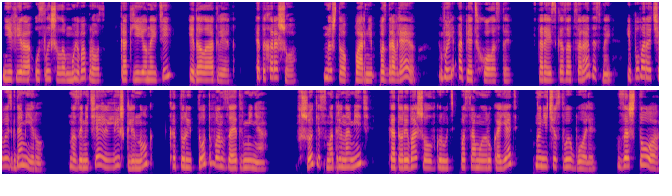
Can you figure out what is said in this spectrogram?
Ефира услышала мой вопрос. Как ее найти? И дала ответ. «Это хорошо. Ну что, парни, поздравляю, вы опять холосты». Стараясь казаться радостной и поворачиваюсь к Дамиру, но замечаю лишь клинок, который тот вонзает в меня. В шоке смотрю на меч, который вошел в грудь по самую рукоять, но не чувствую боли. «За что?»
